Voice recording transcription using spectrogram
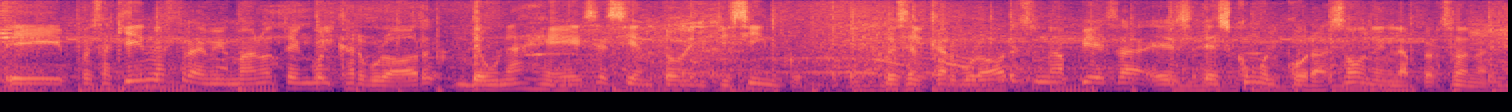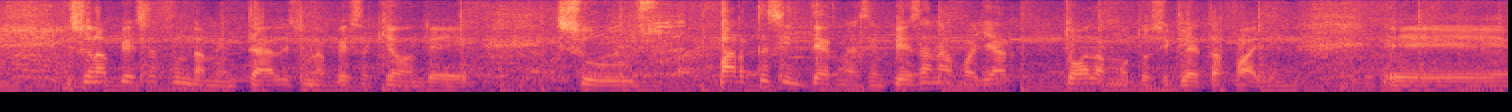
y pues aquí en nuestra de mi mano tengo el carburador de una GS 125. Pues el carburador es una pieza, es, como el corazón en la persona. Es una pieza fundamental, es una pieza que donde sus partes internas empiezan a fallar, toda la motocicleta falla. Eh,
